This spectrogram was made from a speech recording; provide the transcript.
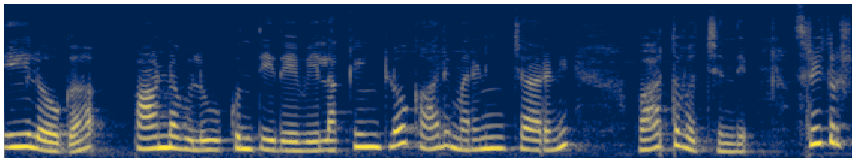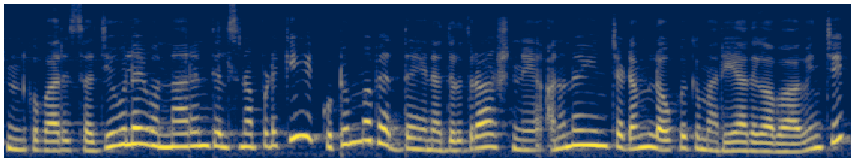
ఈలోగా పాండవులు కుంతీదేవి లక్కింట్లో కాలి మరణించారని వార్త వచ్చింది. శ్రీకృష్ణునికి వారి సజీవులై ఉన్నారని తెలిసినప్పటికీ కుటుంబ పెద్ద అయిన ధృతరాష్ని అనునయించడం లౌకిక మర్యాదగా భావించి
